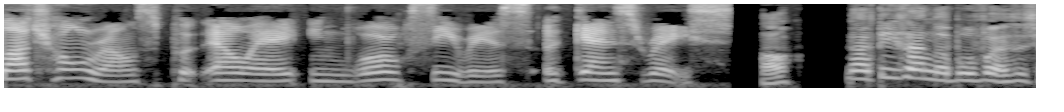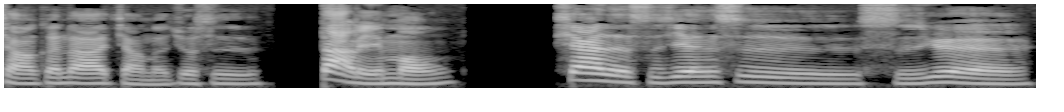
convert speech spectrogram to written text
Large home runs put LA in World Series against Rays。好，那第三个部分是想要跟大家讲的，就是大联盟现在的时间是十月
